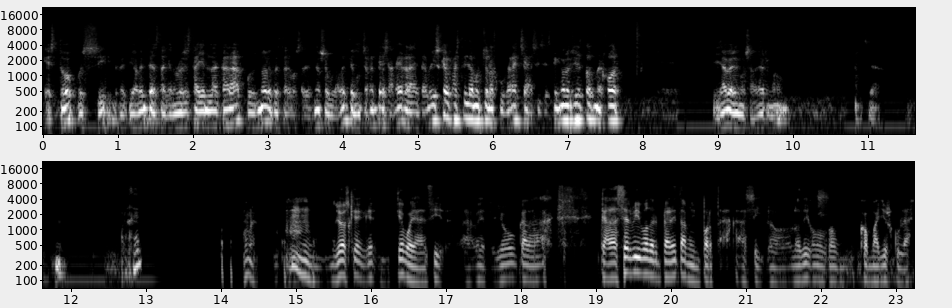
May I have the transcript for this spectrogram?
esto, pues sí, efectivamente, hasta que no nos esté en la cara, pues no le prestaremos atención seguramente. Mucha gente se alegra. También es que fastidia mucho las cucarachas. Si se extinguen los insectos, mejor. Y ya veremos a ver, ¿no? Jorge. Yo es que, ¿qué voy a decir? A ver, yo cada, cada ser vivo del planeta me importa, así, lo, digo con mayúsculas.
